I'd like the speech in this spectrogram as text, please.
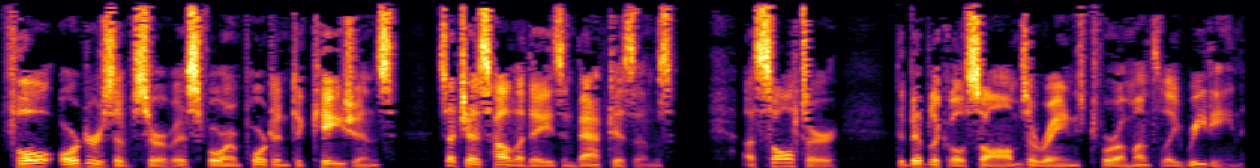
full orders of service for important occasions, such as holidays and baptisms, a psalter, the biblical psalms arranged for a monthly reading,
